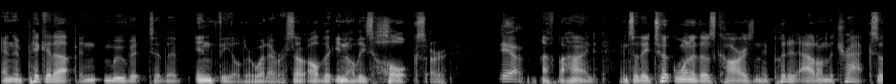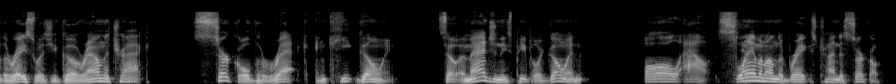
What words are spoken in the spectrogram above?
and then pick it up and move it to the infield or whatever. So all the you know these hulks are Yeah, left behind. And so they took one of those cars and they put it out on the track. So the race was you go around the track, circle the wreck, and keep going. So imagine these people are going all out, slamming on the brakes, trying to circle.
